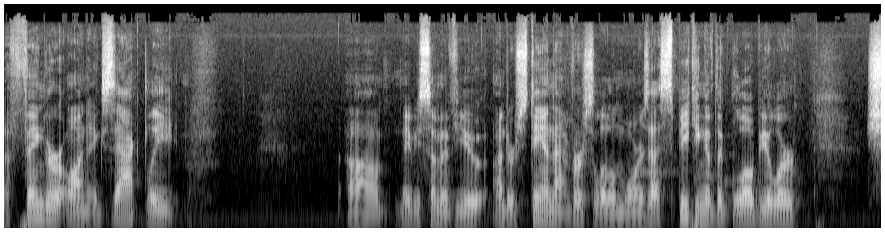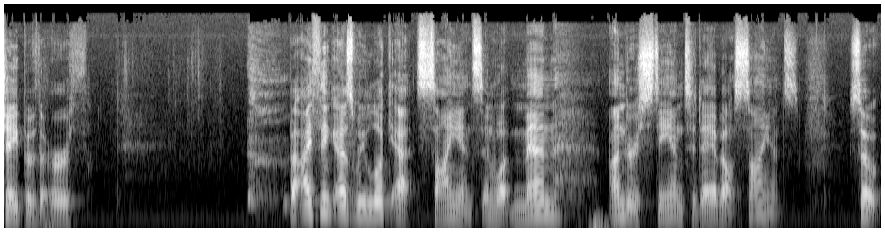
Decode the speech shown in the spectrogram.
a finger on exactly, uh, maybe some of you understand that verse a little more. Is that speaking of the globular shape of the earth? But I think as we look at science and what men understand today about science, so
